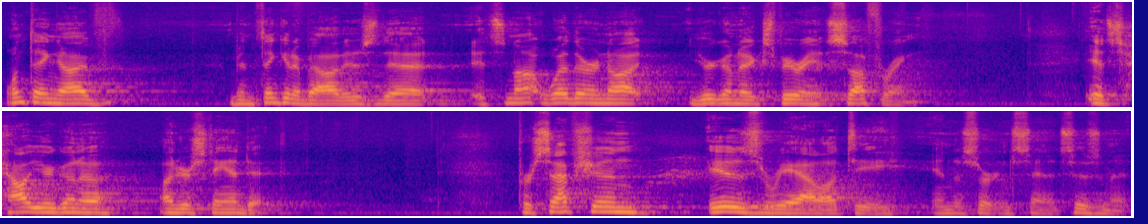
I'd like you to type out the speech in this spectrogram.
one thing I've been thinking about is that it's not whether or not you're going to experience suffering, it's how you're going to understand it. Perception is reality in a certain sense, isn't it?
